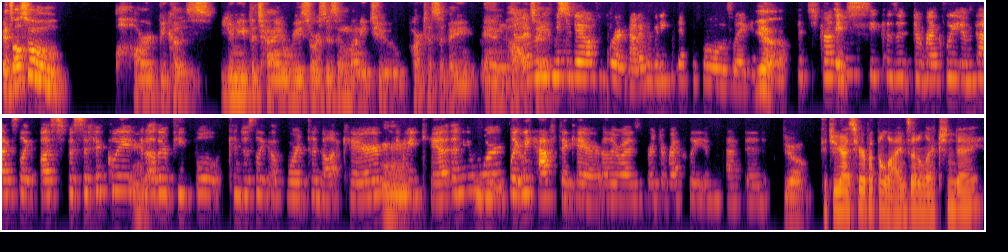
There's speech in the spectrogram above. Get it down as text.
It's also hard because you need the time, resources, and money to participate in Mm, Not everybody can get the day off of work. Not everybody can get the polls. Like, Yeah. It's stressful It's- because it directly impacts like us specifically, and Mhm. other people can just like afford to not care, Mhm. and we can't anymore. Mhm. Like Yeah. we have to care, otherwise we're directly impacted. Yeah. Did you guys hear about the lines on election day?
